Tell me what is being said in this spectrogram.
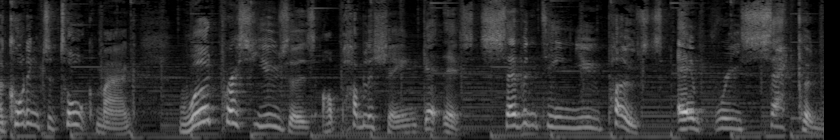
According to TalkMag, WordPress users are publishing, get this, 17 new posts every second.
